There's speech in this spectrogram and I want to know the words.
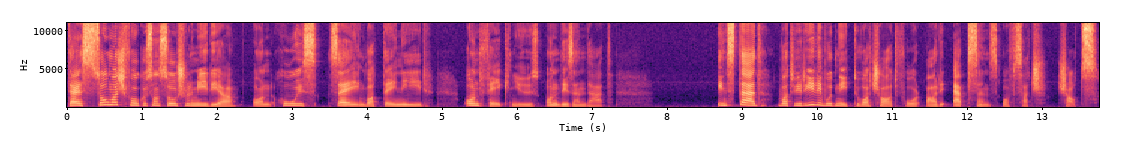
There is so much focus on social media on who is saying what they need, on fake news, on this and that. Instead, what we really would need to watch out for are the absence of such shouts.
